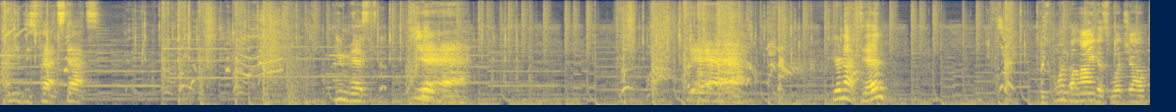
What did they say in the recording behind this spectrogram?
I need these fat stats. You missed. Yeah. Yeah. You're not dead? There's one behind us, watch out.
